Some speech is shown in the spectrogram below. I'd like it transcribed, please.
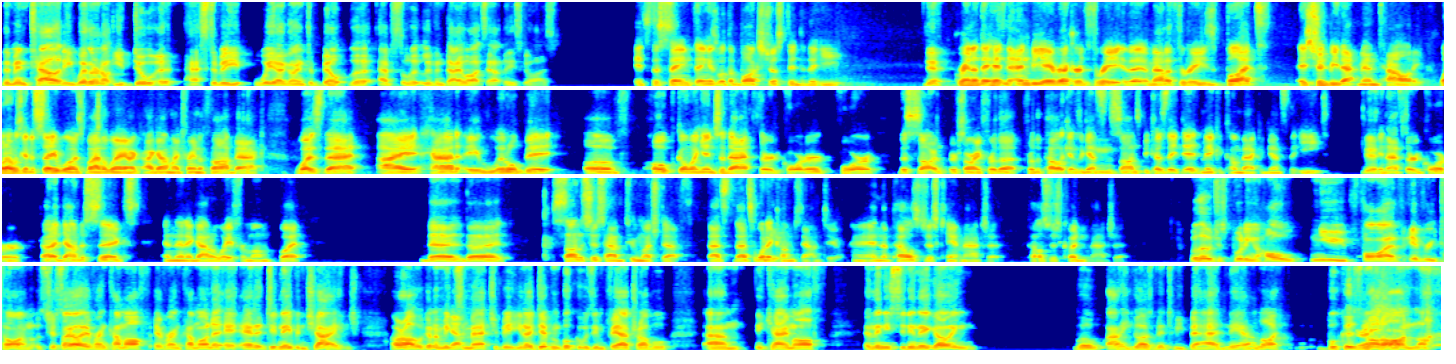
The mentality, whether or not you do it, has to be we are going to belt the absolute living daylights out these guys. It's the same thing as what the Bucks just did to the Heat. Yeah. Granted, they hit an NBA record three, the amount of threes, but it should be that mentality. What I was going to say was, by the way, I, I got my train of thought back, was that I had a little bit of hope going into that third quarter for the Sun, or sorry, for the for the Pelicans against mm. the Suns because they did make a comeback against the Heat yeah. in that third quarter, got it down to six, and then it got away from them. But the the Suns just have too much depth. That's that's what it yeah. comes down to, and the Pels just can't match it. Pels just couldn't match it. Well, they were just putting a whole new five every time. It was just like, oh, everyone come off, everyone come on, and, and it didn't even change. All right, we're going to mix yep. and match a bit. You know, Devin Booker was in foul trouble. Um, he came off, and then you're sitting there going, well, aren't you guys meant to be bad now? Like Booker's right. not on. Like,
